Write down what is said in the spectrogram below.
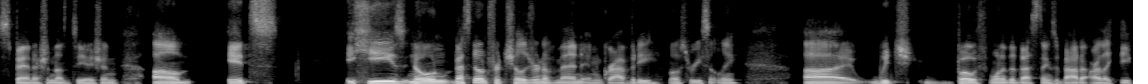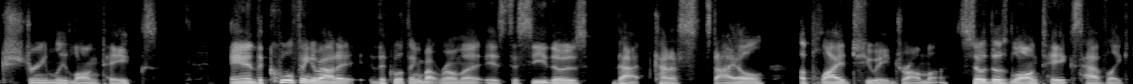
Spanish enunciation. Um, it's he's known best known for Children of Men and Gravity most recently. Uh, which both one of the best things about it are like the extremely long takes. And the cool thing about it, the cool thing about Roma is to see those that kind of style applied to a drama. So those long takes have like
